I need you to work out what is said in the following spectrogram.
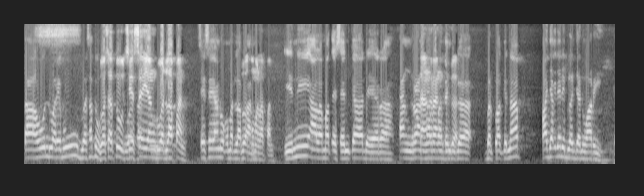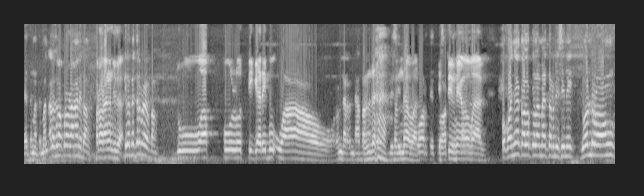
tahun 2021. 21 CC yang 28 CC yang 2,8. 2,8. Ini alamat SNK daerah Tangerang, Tangerang Kabupaten juga. berplat genap. Pajaknya di bulan Januari ya teman-teman. Ada sama perorangan nih bang. Perorangan juga. Kilometer berapa bang? 23.000 Wow, rendah-rendah banget. rendah, Di sini rendah bang. Worth it, worth it Istimewa banget. bang. Pokoknya kalau kilometer di sini gondrong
